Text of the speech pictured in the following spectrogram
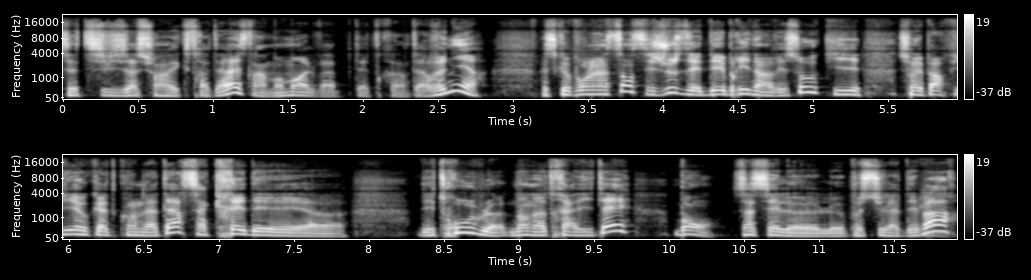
cette civilisation extraterrestre, à un moment, elle va peut-être intervenir. Parce que pour l'instant, c'est juste des débris d'un vaisseau qui sont éparpillés aux quatre coins de la Terre. Ça crée des, euh, des troubles dans notre réalité. Bon, ça, c'est le, le postulat de départ.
